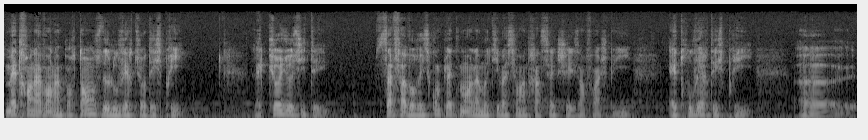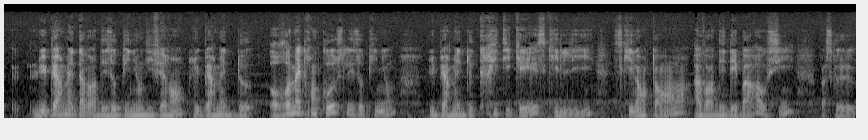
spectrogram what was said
Mettre en avant l'importance de l'ouverture d'esprit, la curiosité, ça favorise complètement la motivation intrinsèque chez les enfants HPI. Être ouvert d'esprit, euh, lui permettre d'avoir des opinions différentes, lui permettre de remettre en cause les opinions, lui permettre de critiquer ce qu'il lit, ce qu'il entend, avoir des débats aussi, parce que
